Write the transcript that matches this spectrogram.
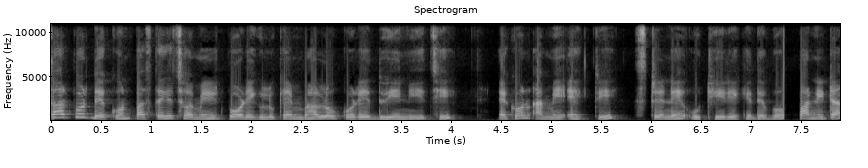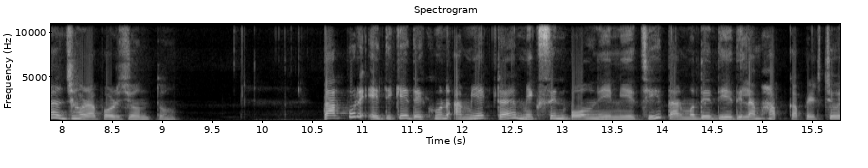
তারপর দেখুন পাঁচ থেকে ছয় মিনিট পর এগুলোকে আমি ভালো করে ধুয়ে নিয়েছি। এখন আমি একটি স্ট্রেনে উঠিয়ে রেখে দেব পানিটা ঝরা পর্যন্ত। তারপর এদিকে দেখুন আমি একটা মিক্সিং বল নিয়ে নিয়েছি। তার মধ্যে দিয়ে দিলাম হাফ কাপের চেয়েও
